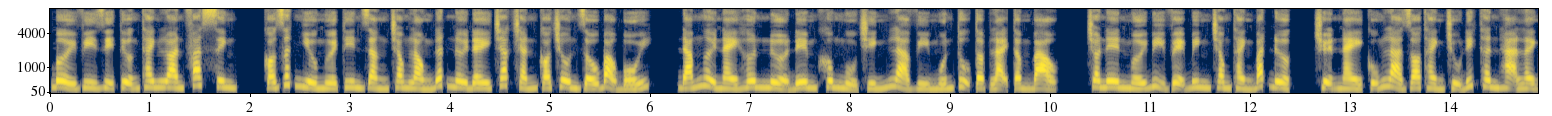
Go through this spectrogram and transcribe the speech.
Bởi vì dị tượng thanh loan phát sinh, có rất nhiều người tin rằng trong lòng đất nơi đây chắc chắn có trôn giấu bảo bối, đám người này hơn nửa đêm không ngủ chính là vì muốn tụ tập lại tầm bảo, cho nên mới bị vệ binh trong thành bắt được, chuyện này cũng là do thành chủ đích thân hạ lệnh.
